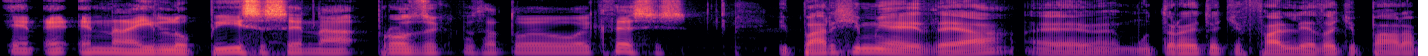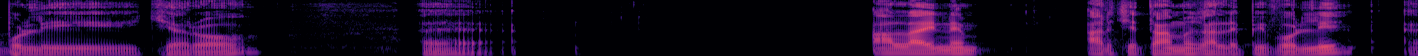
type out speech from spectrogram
ε, ε, ε, να υλοποιήσεις ένα project που θα το εκθέσεις. Υπάρχει μια ιδέα, ε, μου τρώει το κεφάλι εδώ και πάρα πολύ καιρό, ε, αλλά είναι αρκετά μεγάλη επιβολή. Ε,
